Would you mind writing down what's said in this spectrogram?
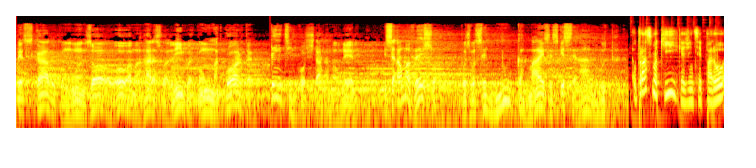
pescá-lo com um anzol ou amarrar a sua língua com uma corda? Tente encostar a mão nele. E será uma vez só, pois você nunca mais esquecerá a luta. O próximo aqui que a gente separou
